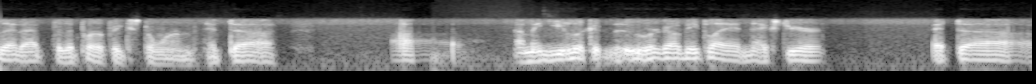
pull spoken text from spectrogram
set up for the perfect storm. It, uh, uh, I mean, you look at who we're going to be playing next year. It, uh,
